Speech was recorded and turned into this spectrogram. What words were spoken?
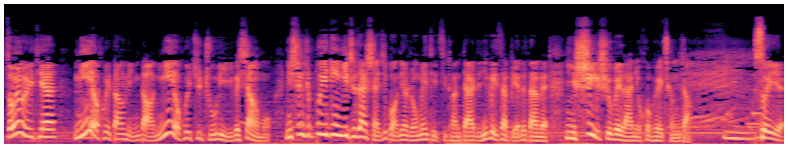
总有一天你也会当领导，你也会去主理一个项目，你甚至不一定一直在陕西广电融媒体集团待着，你可以在别的单位，你试一试未来你会不会成长？嗯，所以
